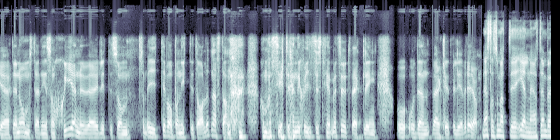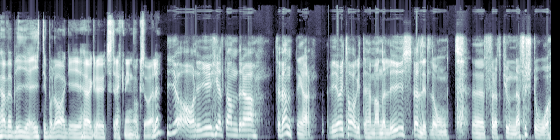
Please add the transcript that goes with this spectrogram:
Eh, den omställning som sker nu är lite som, som IT var på 90-talet nästan. Om man ser till energisystemets utveckling och, och den verklighet vi lever i. Då. Nästan som att eh, elnäten behöver bli IT-bolag i högre utsträckning också, eller? Ja, det är ju helt andra förväntningar. Vi har ju tagit det här med analys väldigt långt eh, för att kunna förstå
